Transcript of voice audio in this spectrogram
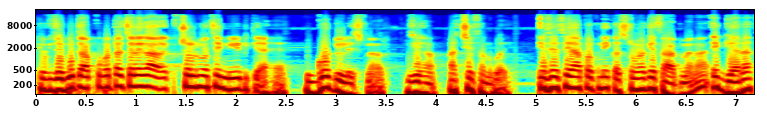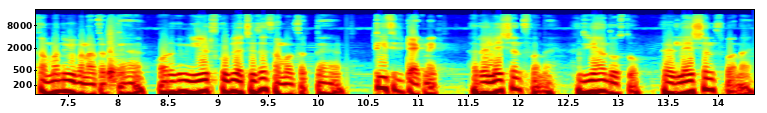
क्योंकि जब भी तो आपको पता चलेगा एक्चुअल में उसे नीड क्या है। गुड लिसनर जी हाँ अच्छी सुनवाई इसे से आप अपने कस्टमर के साथ में ना एक गहरा संबंध भी बना सकते हैं और उनकी नीड्स को भी अच्छे से समझ सकते हैं। तीसरी टेक्निक रिलेशंस बनाए। जी हाँ दोस्तों रिलेशंस बनाए।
